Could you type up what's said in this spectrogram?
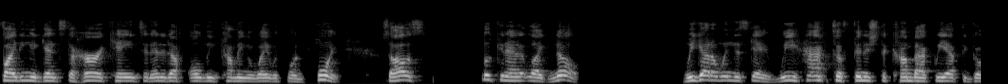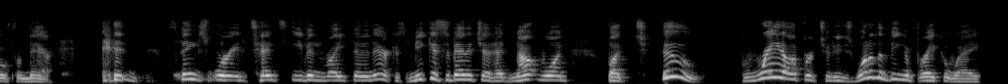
fighting against the Hurricanes and ended up only coming away with one point. So I was looking at it like, no, we got to win this game. We have to finish the comeback. We have to go from there. And things were intense even right then and there because Mika Zibanejad had not won but two great opportunities, one of them being a breakaway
